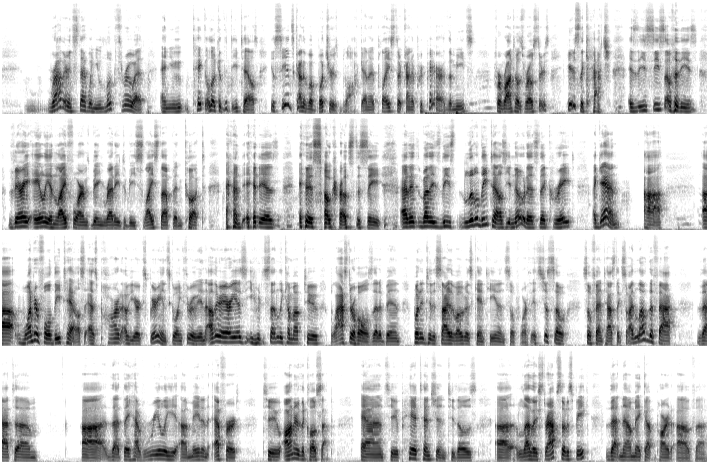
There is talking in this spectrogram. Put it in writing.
Rather, instead, when you look through it and you take a look at the details, you'll see it's kind of a butcher's block and a place to kind of prepare the meats for Ronto's roasters here's the catch is you see some of these very alien life forms being ready to be sliced up and cooked and it is it is so gross to see and it's but it's these little details you notice that create again uh uh, wonderful details as part of your experience going through. In other areas, you suddenly come up to blaster holes that have been put into the side of Oga's cantina and so forth. It's just so so fantastic. So I love the fact that um, uh, that they have really uh, made an effort to honor the close up and to pay attention to those uh, leather straps, so to speak, that now make up part of uh,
